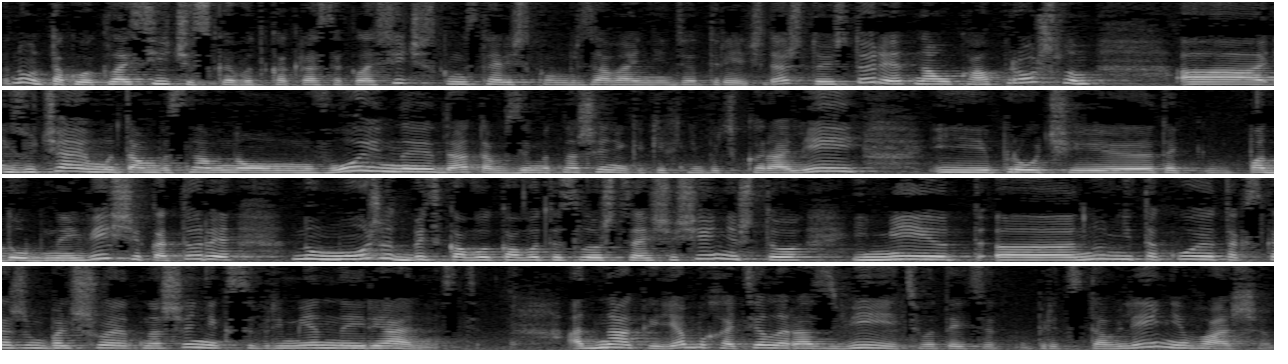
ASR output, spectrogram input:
ну, такое классическое, вот как раз о классическом историческом образовании идет речь, да, что история – это наука о прошлом, а, изучаем мы там в основном войны, да, там взаимоотношения каких-нибудь королей, и прочие так, подобные вещи, которые, ну, может быть, кого, кого-то сложится ощущение, что имеют, э, ну, не такое, так скажем, большое отношение к современной реальности. Однако я бы хотела развеять вот эти представления ваши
